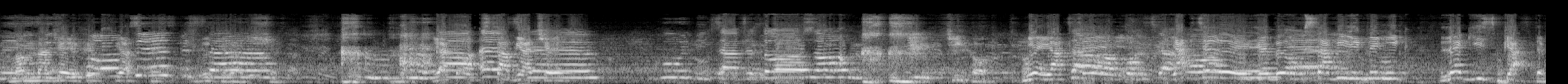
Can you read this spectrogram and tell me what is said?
My Mam jesteśmy nadzieję, że chłopcy z Piasta. wygracie. Jak obstawiacie? Górnik Zawsze to są. Cicho. Nie, ja chcę, ja chcę, żeby obstawili wynik Legii z Piastem.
